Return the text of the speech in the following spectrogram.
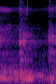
Mm-hmm.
